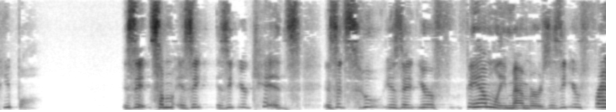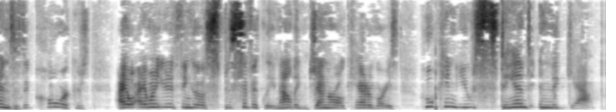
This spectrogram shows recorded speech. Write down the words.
people? Is it some, is it, is it your kids? Is it who, is it your family members? Is it your friends? Is it coworkers? I, I want you to think of those specifically, not like general categories. Who can you stand in the gap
